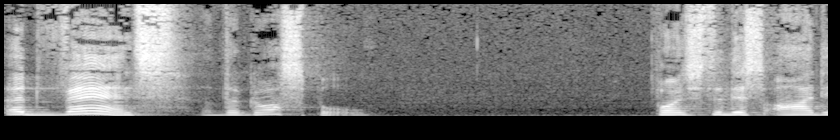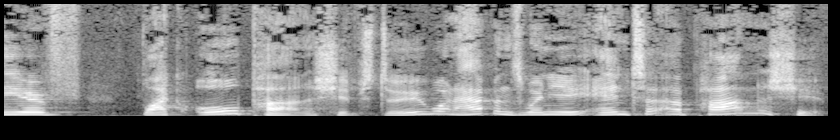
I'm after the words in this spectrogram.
advance the gospel. Points to this idea of, like all partnerships do, what happens when you enter a partnership?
